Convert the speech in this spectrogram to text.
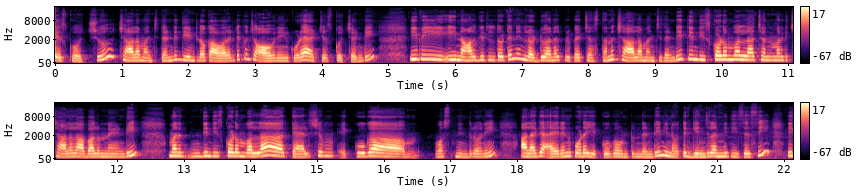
వేసుకోవచ్చు. చాలా మంచిదండి. దీంట్లో కావాలంటే కొంచెం ఆవు కూడా యాడ్ చేసుకోవచ్చండి. ఇవి ఈ నాలుగిట్లతోటే నేను లడ్డు అనేది ప్రిపేర్ చేస్తాను. చాలా మంచిదండి. దీన్ని తీసుకోవడం వల్ల మనకి చాలా లాభాలు ఉన్నాయండి మన దీన్ని తీసుకోవడం వల్ల కాల్షియం ఎక్కువగా వస్తుంది ఇందులోని. అలాగే ఐరన్ కూడా ఎక్కువగా ఉంటుందండి. నేనైతే గింజలన్నీ తీసేసి ఈ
